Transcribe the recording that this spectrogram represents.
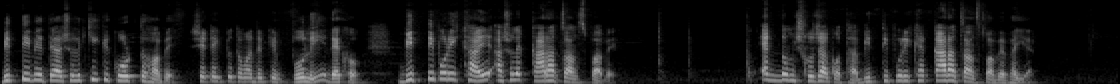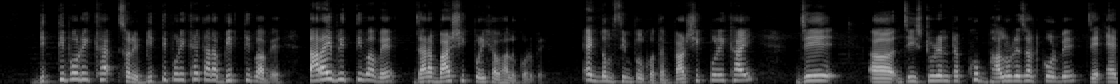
বৃত্তি পেতে আসলে কি কি করতে হবে সেটা একটু তোমাদেরকে বলি। দেখো, বৃত্তি পরীক্ষায় আসলে কারা চান্স পাবে? একদম সোজা কথা, বৃত্তি পরীক্ষায় কারা চান্স পাবে ভাইয়া? বৃত্তি পরীক্ষা সরি বৃত্তি পরীক্ষায় কারা বৃত্তি পাবে, তারাই বৃত্তি পাবে যারা বার্ষিক পরীক্ষা ভালো করবে। একদম সিম্পল কথা। বার্ষিক পরীক্ষায় যে যে স্টুডেন্টটা খুব ভালো রেজাল্ট করবে, যে এক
